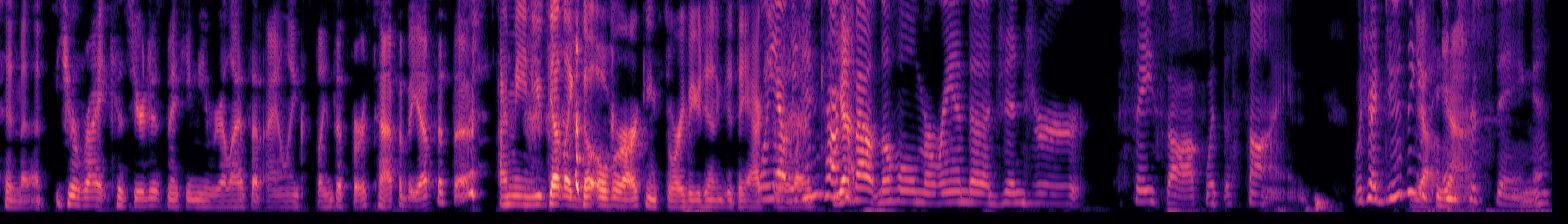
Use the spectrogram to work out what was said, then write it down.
ten minutes. You're right, because you're just making me realize that I only explained the first half of the episode. I mean, you got like the overarching story, but you didn't get the actual. well, yeah, we like- didn't talk Yeah. about the whole Miranda Ginger face off with the sign, which I do think is Yeah. Yeah. interesting.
